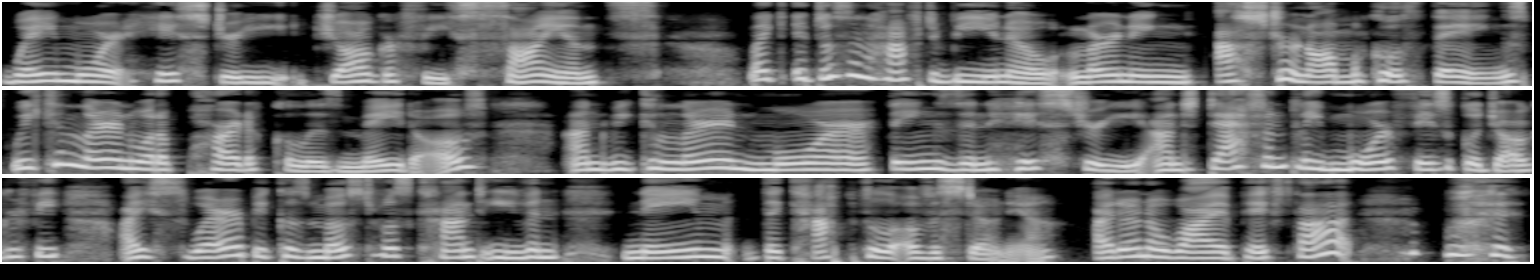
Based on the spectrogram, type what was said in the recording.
way more history, geography, science, like, it doesn't have to be, you know, learning astronomical things. We can learn what a particle is made of, and we can learn more things in history and definitely more physical geography. I swear, because most of us can't even name the capital of Estonia. I don't know why I picked that, but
